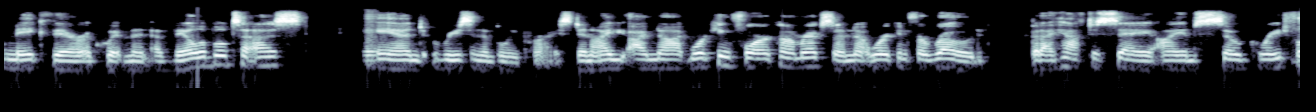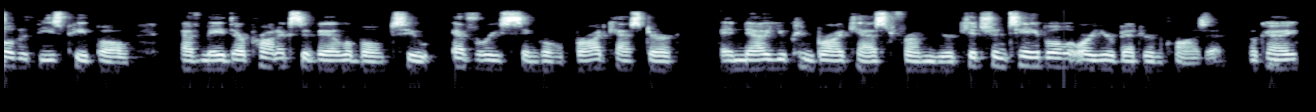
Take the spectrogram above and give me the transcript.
make their equipment available to us and reasonably priced. And I, I'm not working for Comrex, and I'm not working for Rode, but I have to say I am so grateful that these people have made their products available to every single broadcaster and now you can broadcast from your kitchen table or your bedroom closet. Okay.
